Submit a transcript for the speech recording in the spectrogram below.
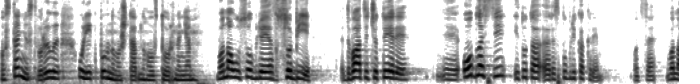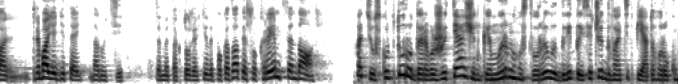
Останню створили у рік повномасштабного вторгнення. Вона особлює в собі 24 е, області і тут е, Республіка Крим. Оце вона тримає дітей на руці. Це ми так теж хотіли показати, що Крим це наш. А цю скульптуру дерево життя жінки мирного створили 2025 року.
